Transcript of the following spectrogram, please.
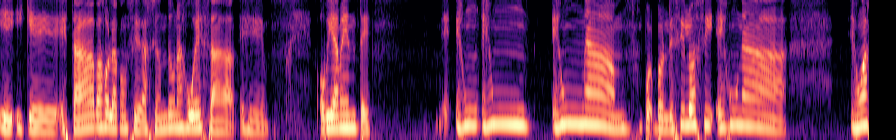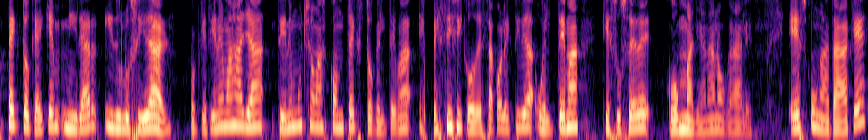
eh, y que está bajo la consideración de una jueza, eh, obviamente, es un, es un, es una, por decirlo así, es una es un aspecto que hay que mirar y dilucidar porque tiene más allá, tiene mucho más contexto que el tema específico de esa colectividad o el tema que sucede con Mariana Nogales. Es un ataque,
